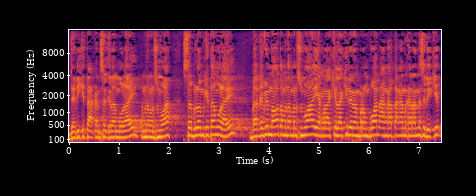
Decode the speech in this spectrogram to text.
Jadi kita akan segera mulai, teman-teman semua. Sebelum kita mulai, Bang Kevin mau teman-teman semua yang laki-laki dan yang perempuan angkat tangan kanannya sedikit,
